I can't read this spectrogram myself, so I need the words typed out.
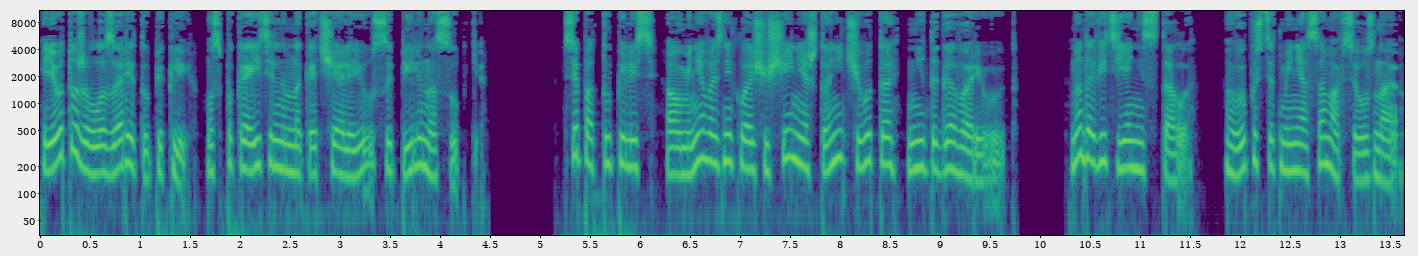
Его тоже в лазарет упекли, успокоительным накачали и усыпили на сутки. Все потупились, а у меня возникло ощущение, что они чего-то не договаривают. Но давить я не стала. Выпустят меня, сама все узнаю.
